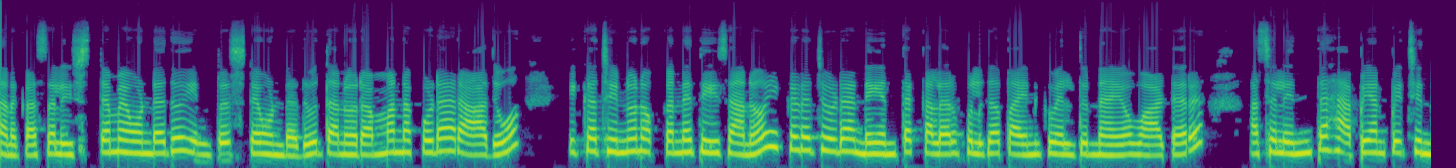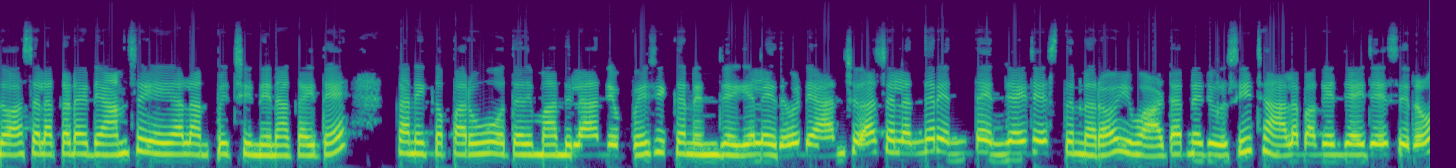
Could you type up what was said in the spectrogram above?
తనకు అసలు ఇష్టమే ఉండదు ఇంట్రెస్టే ఉండదు. తను రమ్మన్న కూడా రాదు. ఇక చిన్నును ఒక్కనే తీసాను ఇక్కడ చూడండి ఎంత కలర్ఫుల్గా పైనకి వెళ్తున్నాయో వాటర్ అసలు ఎంత హ్యాపీ అనిపించిందో అసలు అక్కడ డ్యాన్స్ వేయాలనిపించింది నాకైతే. కానీ ఇక పరువు పోతుంది మందిలా అని చెప్పేసి ఇక నేను చేయలేదు డ్యాన్స్ అసలు అందరు ఎంత ఎంజాయ్ చేస్తున్నారో ఈ వాటర్ని చూసి చాలా బాగా ఎంజాయ్ చేసిర్రు.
